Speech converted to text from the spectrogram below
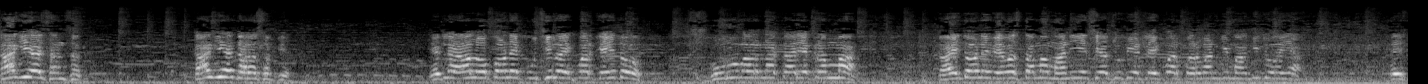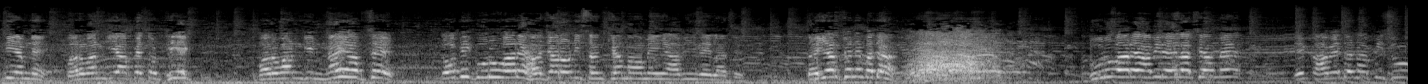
કાગીયા સાંસદ, કાગીયા ધારાસભ્ય. એટલે આ લોકોને પૂછી લો, એકવાર કહી દો, ગુરુવારના કાર્યક્રમમાં કાયદો અને વ્યવસ્થામાં માનીએ છીએ હજુ બી, એટલે એકવાર પરવાનગી માંગી જો અહીંયા. એસડીએમને પરવાનગી આપે તો ઠીક, પરવાનગી નહીં આપશે. તો બી ગુરુવારે હજારોની સંખ્યામાં અમે આવી રહેલા છે. તૈયાર છો ને બધા? ગુરુવારે આવી રહેલા છે અમે. એક આવેદન આપીશું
